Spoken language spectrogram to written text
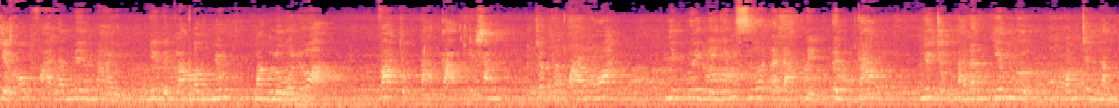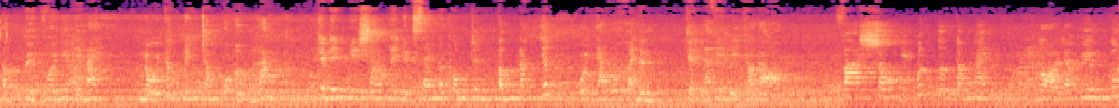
chứ không phải là mềm mại như được làm bằng nhung, bằng lụa nữa ạ. Và chúng ta cảm thấy rằng rất là tài hoa những người nghệ nhân xưa đã đạt đến đỉnh cao. Như chúng ta đang chiêm ngưỡng một công trình làm tập tuyệt vời như thế này, nội thất bên trong của ẩn lăng. Cho đến vì sao đây được xem là công trình tâm đắc nhất của nhà vua Khải Đình chính là vì lý do đó. Và sâu những bức tượng Đông này, gọi là huyền cung.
